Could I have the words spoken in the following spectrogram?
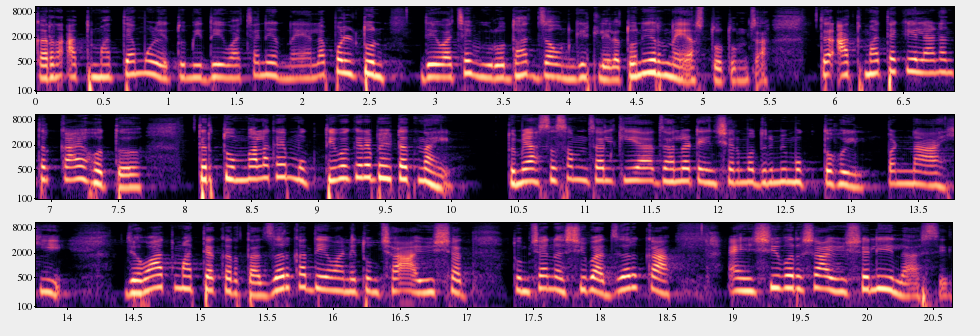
कारण आत्महत्यामुळे तुम्ही देवाच्या निर्णयाला पलटून देवाच्या विरोधात जाऊन घेतलेला तो निर्णय असतो तुमचा. तर आत्महत्या केल्यानंतर काय होतं? तर तुम्हाला काही मुक्ती वगैरे भेटत नाही. तुम्ही असं समजाल की या झालं टेन्शनमधून मी मुक्त होईल. पण नाही. जेव्हा आत्महत्या करता जर का देवाने तुमच्या आयुष्यात तुमच्या नशिबात जर का ऐंशी वर्ष आयुष्य लिहिलं असेल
